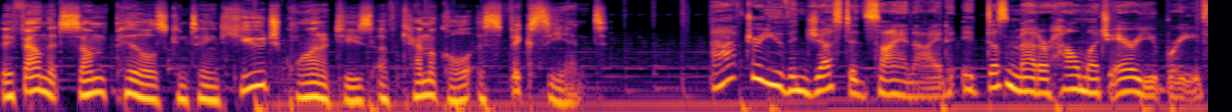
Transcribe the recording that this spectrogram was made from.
they found that some pills contained huge quantities of chemical asphyxiant. After you've ingested cyanide, it doesn't matter how much air you breathe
